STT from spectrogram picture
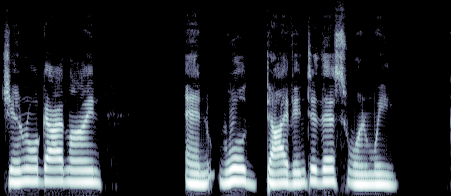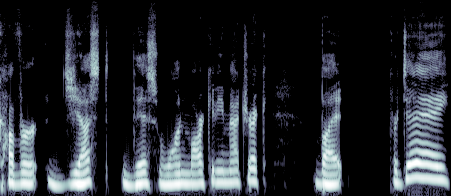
general guideline. And we'll dive into this when we cover just this one marketing metric. But for today,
